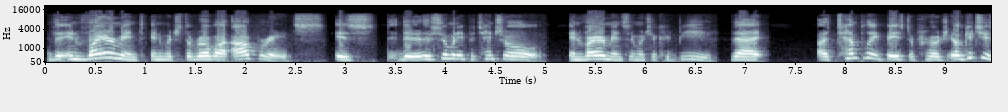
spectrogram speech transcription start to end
the environment in which the robot operates is there's so many potential environments in which it could be that a template based approach it'll get you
